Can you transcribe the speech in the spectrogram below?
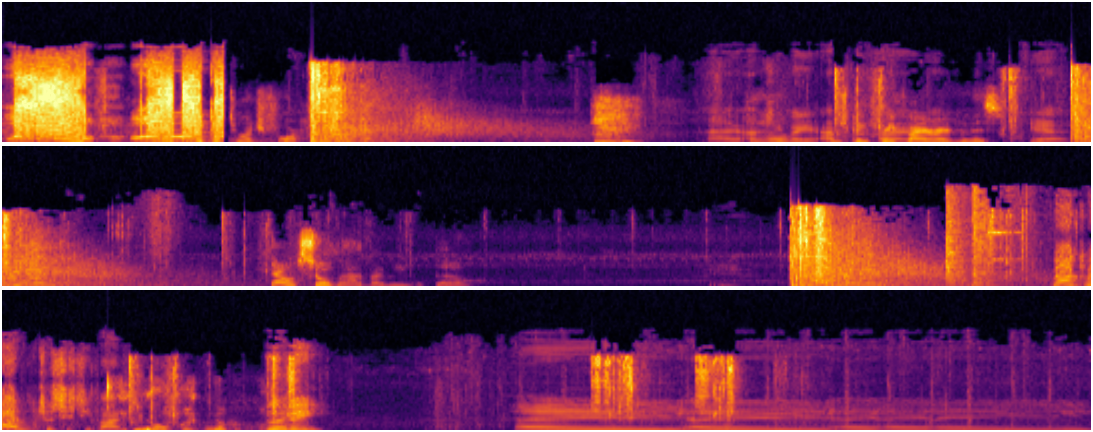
Oh my God! Two hundred four. I, I'm, hell? free fire. I'm just gonna free fire right for this? Yeah. That was so bad by me, what the hell? Knocked one. Two sixty five. No, no. Movie. Hey, hey, hey, hey, hey.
